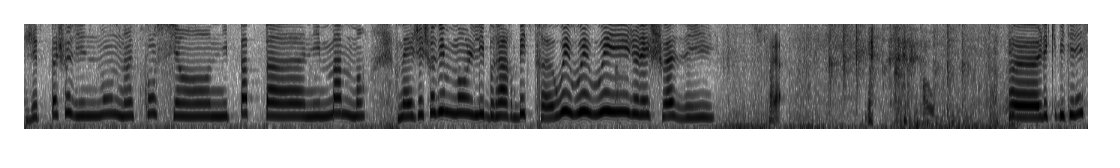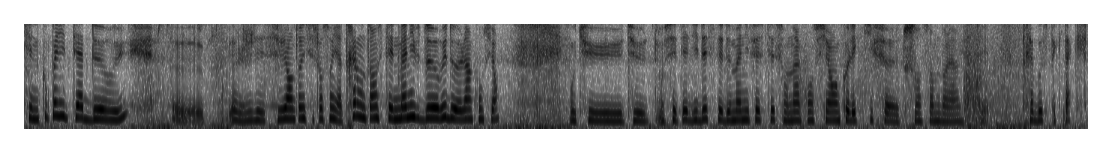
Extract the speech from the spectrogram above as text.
J'ai pas choisi mon inconscient, ni papa, ni maman, mais j'ai choisi mon libre arbitre. Oui, oui, oui, je l'ai choisi. Voilà. Euh, L'équipe tennis, c'est une compagnie de théâtre de rue. Euh, j'ai entendu cette chanson il y a très longtemps. C'était une manif de rue de l'inconscient. Où tu, c'était l'idée, c'était de manifester son inconscient collectif euh, tous ensemble dans la rue. C'était un très beau spectacle.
